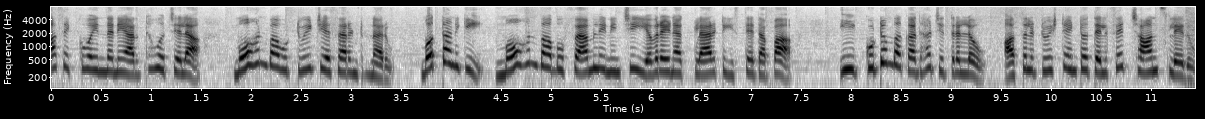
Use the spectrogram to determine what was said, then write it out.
ఆశ ఎక్కువైందనే అర్థం వచ్చేలా మోహన్ బాబు ట్వీట్ చేశారంటున్నారు. మొత్తానికి మోహన్ బాబు ఫ్యామిలీ నుంచి ఎవరైనా క్లారిటీ ఇస్తే తప్ప ఈ కుటుంబ కథా చిత్రంలో అసలు ట్విస్ట్ ఏంటో తెలిసే ఛాన్స్ లేదు.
